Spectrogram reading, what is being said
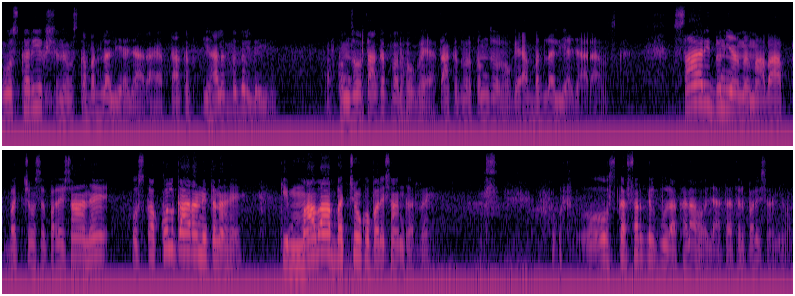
वो उसका रिएक्शन है, उसका बदला लिया जा रहा है। अब ताकत की हालत बदल गई है। अब कमज़ोर ताकतवर हो गया, ताकतवर कमज़ोर हो गया, अब बदला लिया जा रहा है उसका। सारी दुनिया में माँ बाप बच्चों से परेशान है उसका कुल कारण इतना है कि माँ बाप बच्चों को परेशान कर रहे हैं। उसका सर्कल पूरा खड़ा हो जाता है, फिर परेशानी होती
